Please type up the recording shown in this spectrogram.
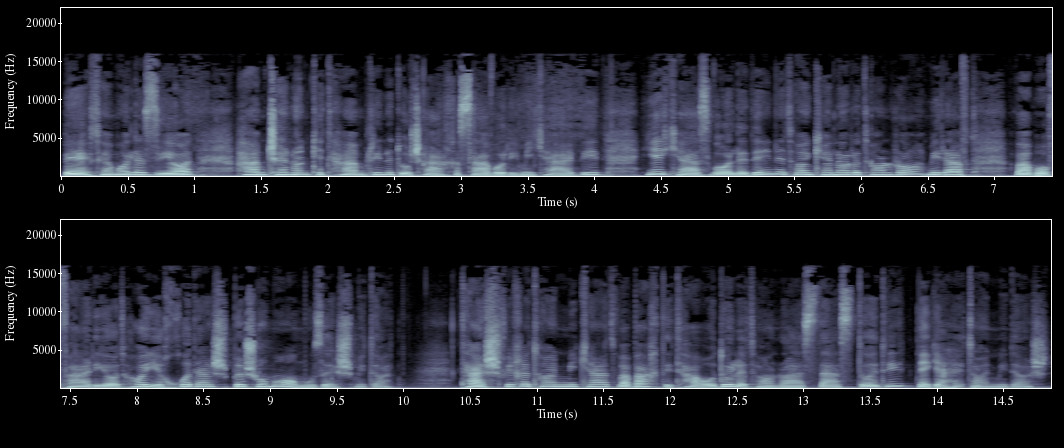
به احتمال زیاد همچنان که تمرین دوچرخه سواری می کردید یکی از والدینتان کنارتان راه می رفت و با فریادهای خودش به شما آموزش می‌داد. تشویقتان می کرد و وقتی تعادلتان را از دست دادید نگهتان می داشت.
